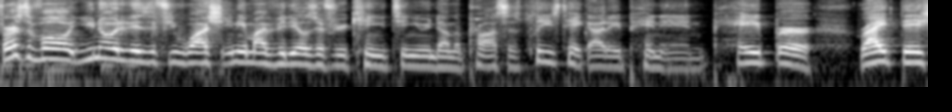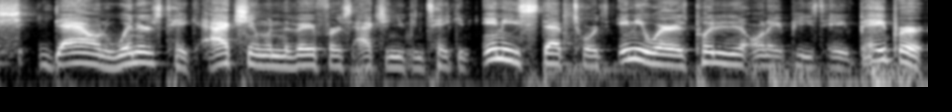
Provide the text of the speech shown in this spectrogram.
First of all, you know what it is if you watch any of my videos, if you're continuing down the process, please take out a pen and paper. Write this down. Winners take action when the very first action you can take in any step towards anywhere is putting it on a piece of paper.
